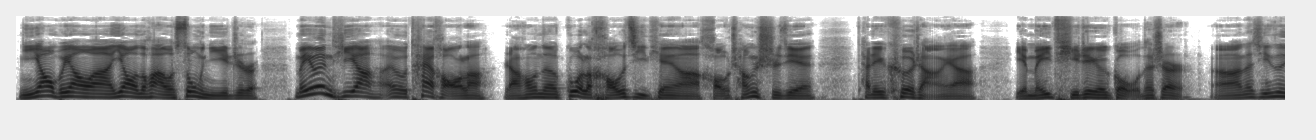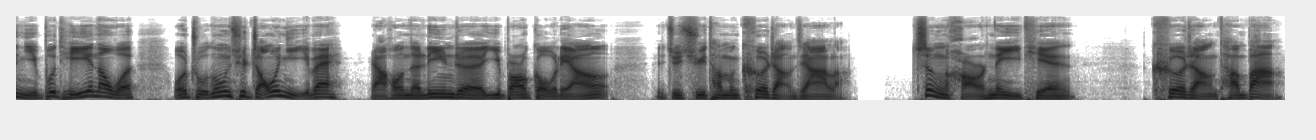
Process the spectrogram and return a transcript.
你要不要啊？要的话我送你一只，没问题啊！哎呦，太好了！然后呢，过了好几天啊，好长时间，他这科长呀也没提这个狗的事儿啊。那寻思你不提，那我我主动去找你呗。然后呢，拎着一包狗粮就去他们科长家了。正好那一天，科长他爸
